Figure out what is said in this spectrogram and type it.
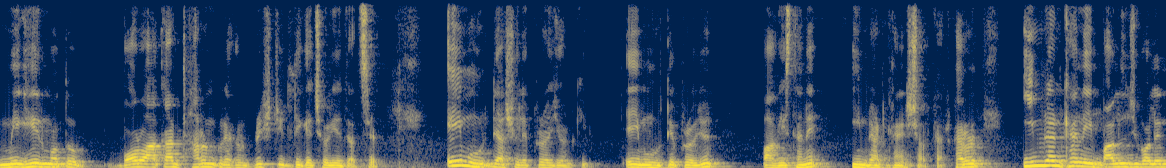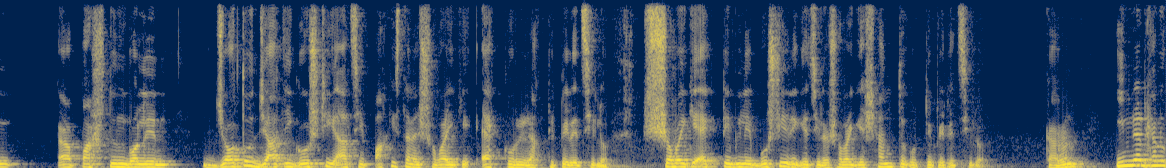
মেঘের মতো বড় আকার ধারণ করে এখন বৃষ্টির দিকে ছড়িয়ে যাচ্ছে। এই মুহূর্তে আসলে প্রয়োজন কি? এই মুহূর্তে প্রয়োজন পাকিস্তানে ইমরান খানের সরকার। কারণ ইমরান খান এই বালুচ বলেন পাশতুন বলেন, যত জাতি গোষ্ঠী আছে পাকিস্তানের সবাইকে এক করে রাখতে পেরেছিল, সবাইকে এক টেবিলে বসিয়ে রেখেছিল, সবাইকে শান্ত করতে পেরেছিল। কারণ ইমরান খানও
